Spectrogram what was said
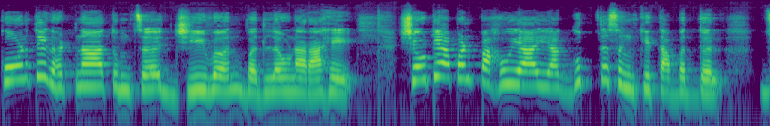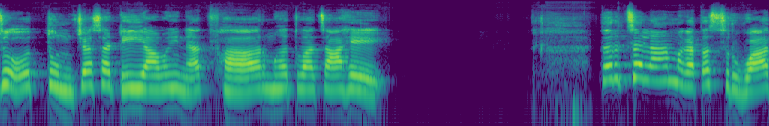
कोणती घटना तुमचं जीवन बदलवणार आहे? शेवटी आपण पाहूया या गुप्त संकेताबद्दल जो तुमच्यासाठी या महिन्यात फार महत्त्वाचा आहे. तर चला मग आता सुरुवात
